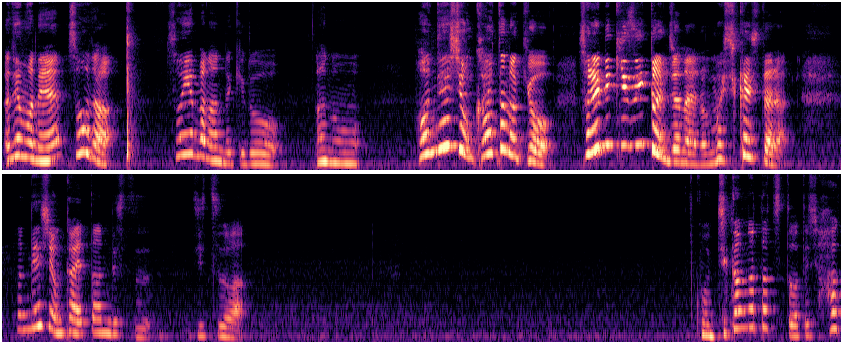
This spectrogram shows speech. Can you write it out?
あでもねそうだ。そういえばなんだけどあのファンデーション変えたの今日。それに気づいたんじゃないの？もしかしたら。ファンデーション変えたんです実は。こう時間が経つと私は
